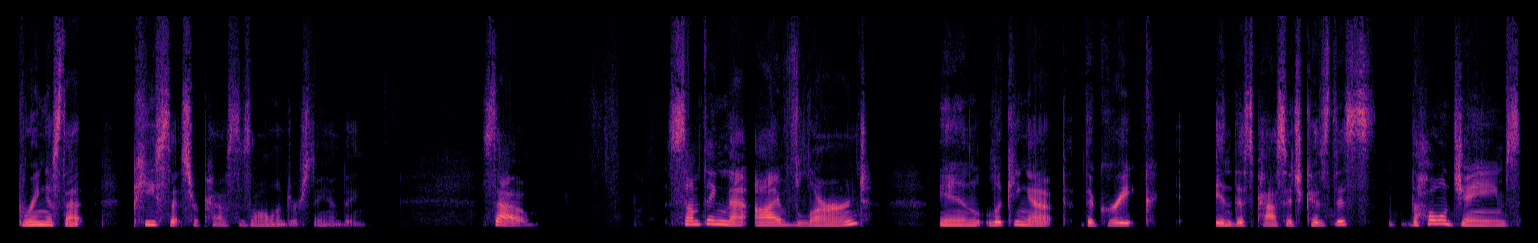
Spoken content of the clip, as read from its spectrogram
bring us that peace that surpasses all understanding. So, something that I've learned in looking up the Greek in this passage, because this, the whole James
